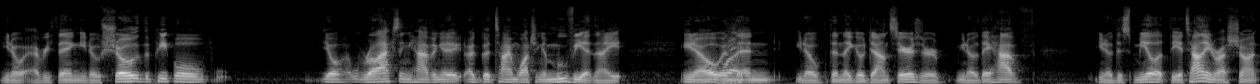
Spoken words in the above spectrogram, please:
you know, everything. You know, show the people, you know, relaxing, having a, a good time watching a movie at night. You know, and Right. then you know, then they go downstairs, or you know, they have, you know, this meal at the Italian restaurant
